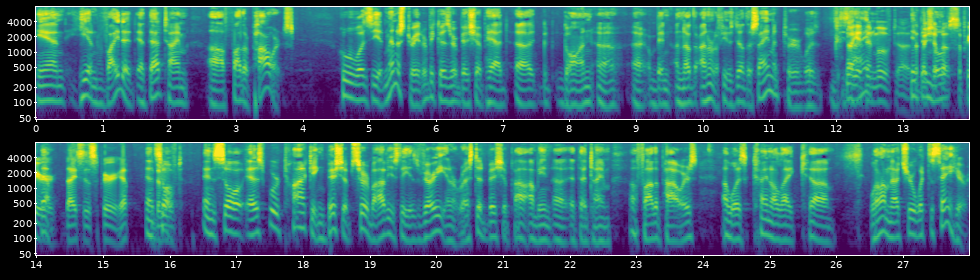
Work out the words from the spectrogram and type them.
and he invited at that time uh, Father Powers, who was the administrator because their bishop had uh, gone, uh, uh, been another. I don't know if he was another assignment or was. No, he had been moved. Uh, the Bishop of. Superior, Yeah. Diocese of Superior. Yep, And had been so, moved. And so, as we're talking, Bishop Sirba obviously is very interested. Bishop, Pow- I mean, uh, at that time, uh, Father Powers uh, was kind of like, um, well, I'm not sure what to say here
